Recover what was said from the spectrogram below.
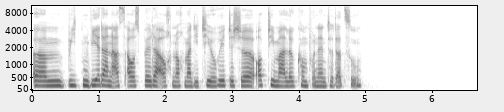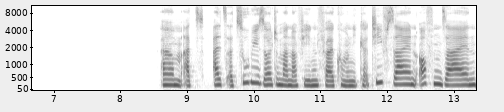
bieten wir dann als Ausbilder auch nochmal die theoretische optimale Komponente dazu. Ähm, als, als, Azubi sollte man auf jeden Fall kommunikativ sein, offen sein,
